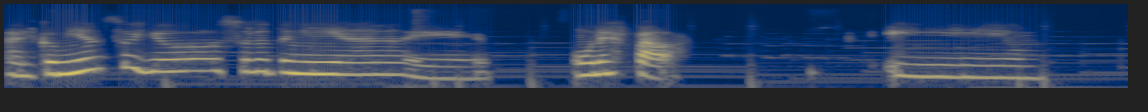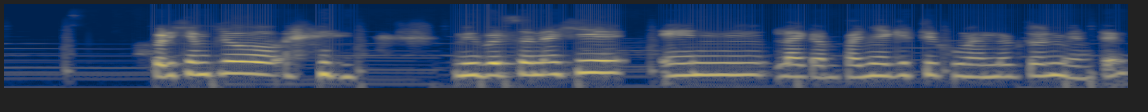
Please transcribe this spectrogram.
al comienzo yo solo tenía eh, una espada. Y, por ejemplo, mi personaje en la campaña que estoy jugando actualmente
